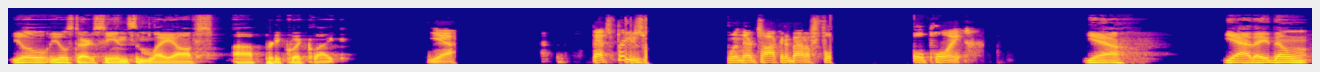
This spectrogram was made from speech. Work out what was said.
you'll you'll start seeing some layoffs uh pretty quick, like. Yeah. That's pretty when they're talking about a full full point. Yeah. Yeah, they don't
